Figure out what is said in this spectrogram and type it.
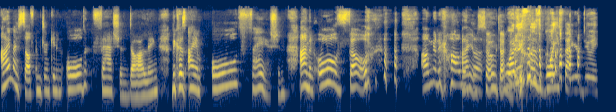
I myself am drinking an old fashioned, darling, because I am old fashioned. I'm an old soul. I'm going to call it I am the- so done What with is you. this voice that you're doing?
